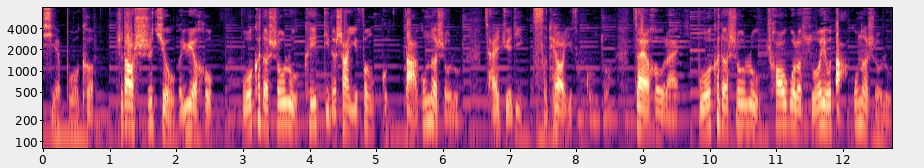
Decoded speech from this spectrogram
写博客，直到十九个月后，博客的收入可以抵得上一份打工的收入，才决定辞掉一份工作。再后来，博客的收入超过了所有打工的收入，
